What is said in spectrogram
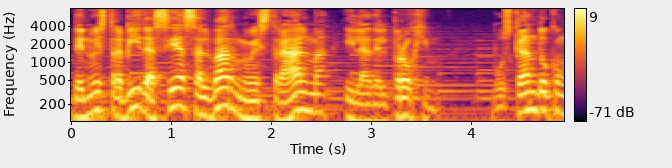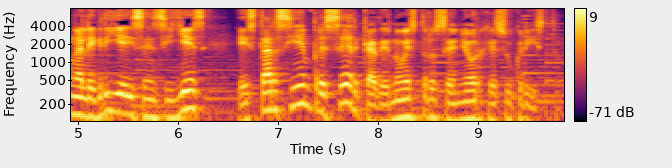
de nuestra vida sea salvar nuestra alma y la del prójimo, buscando con alegría y sencillez estar siempre cerca de nuestro Señor Jesucristo.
